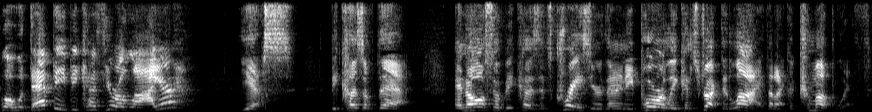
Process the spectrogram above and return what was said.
Well, would that be because you're a liar? Yes, because of that. And also because it's crazier than any poorly constructed lie that I could come up with.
